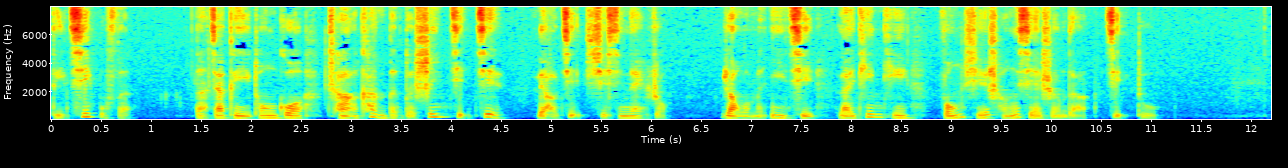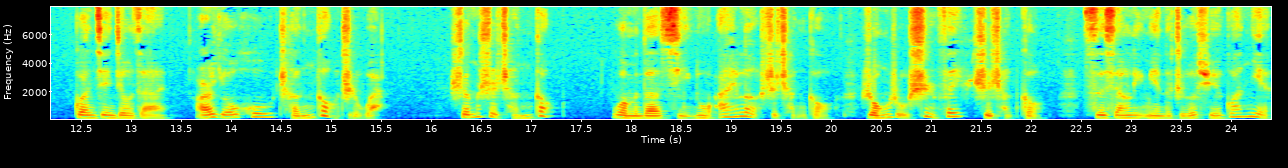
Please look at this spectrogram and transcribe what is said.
第七部分。大家可以通过查看本的声音简介了解学习内容。让我们一起来听听冯学成先生的解读。关键就在“而游乎尘垢之外”。什么是尘垢？我们的喜怒哀乐是尘垢，荣辱是非是尘垢，思想里面的哲学观念，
